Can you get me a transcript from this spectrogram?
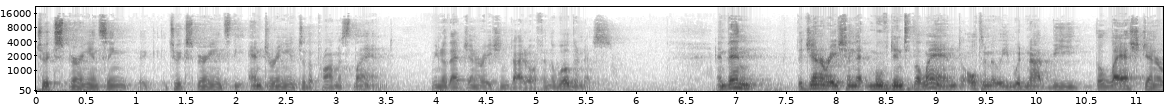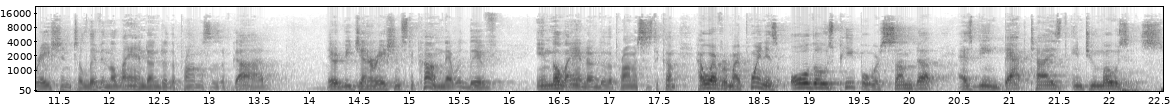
to experiencing to experience the entering into the promised land. We know that generation died off in the wilderness. And then the generation that moved into the land ultimately would not be the last generation to live in the land under the promises of God. There would be generations to come that would live in the land under the promises to come. However, my point is, all those people were summed up as being baptized into Moses.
